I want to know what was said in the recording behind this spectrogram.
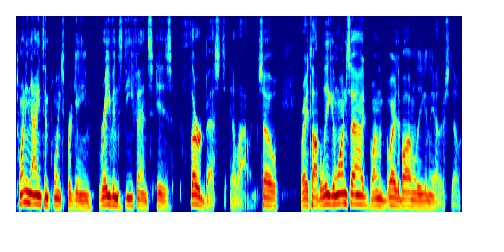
29th in points per game. Ravens defense is third best allowing. So right top of the league on one side, one right at the bottom of the league in the other still.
